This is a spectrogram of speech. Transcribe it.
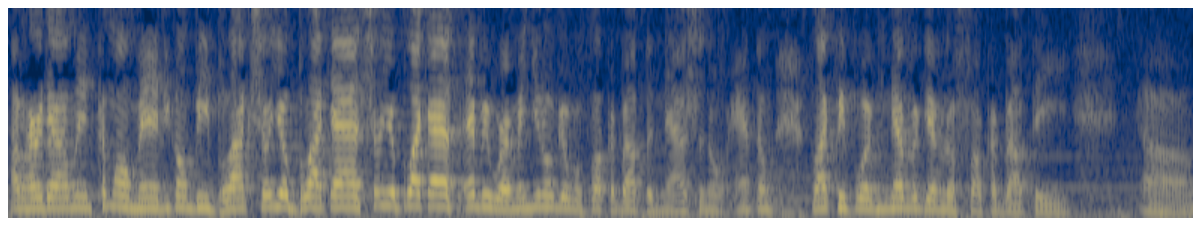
I've heard that. I mean, come on, man. If you're gonna be black, show your black ass. Show your black ass everywhere. I mean, you don't give a fuck about the national anthem. Black people have never given a fuck about the uh,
